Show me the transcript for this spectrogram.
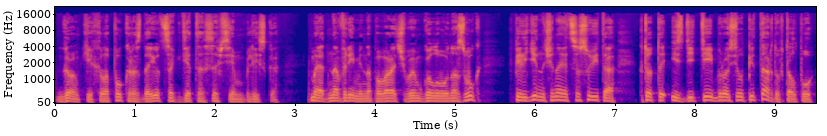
Громкий хлопок раздается где-то совсем близко. Мы одновременно поворачиваем голову на звук. Впереди начинается суета. Кто-то из детей бросил петарду в толпу.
